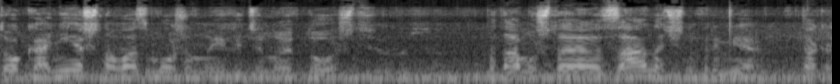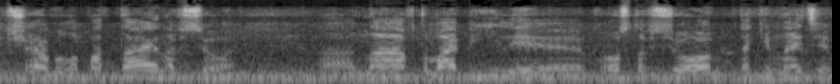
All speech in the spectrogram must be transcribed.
то, конечно, возможен и ледяной дождь. Потому что за ночь, например, так как вчера было подтаяно все, на автомобиле просто все таким, знаете,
